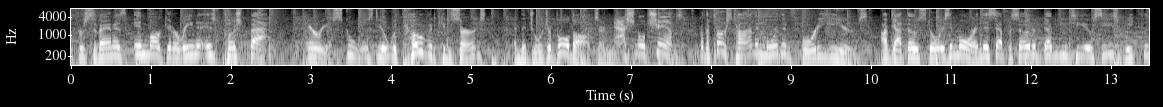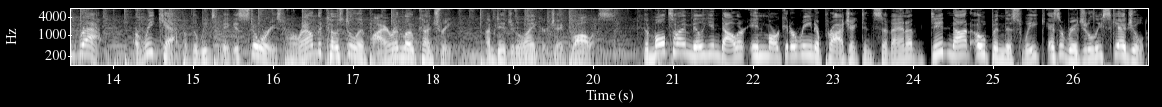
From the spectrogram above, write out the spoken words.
for Savannah's Enmarket arena is pushed back. Area schools deal with COVID concerns, and the Georgia Bulldogs are national champs for the first time in more than 40 years. I've got those stories and more in this episode of WTOC's Weekly Wrap, a recap of the week's biggest stories from around the coastal empire and low country. I'm digital anchor Jake Wallace. The multi million dollar Enmarket arena project in Savannah did not open this week as originally scheduled.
